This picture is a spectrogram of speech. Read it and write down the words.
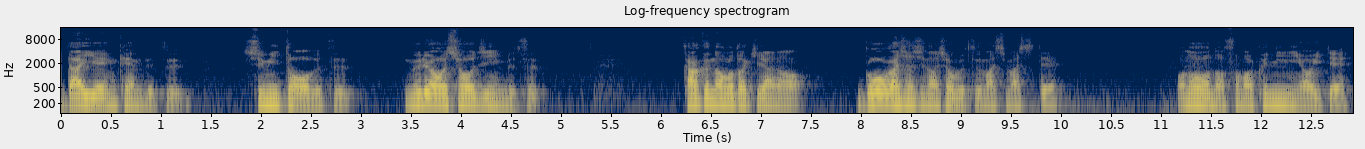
大円見物趣味動物無料精進物核のごときらの豪華諸子の諸物増しましておのおのその国において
